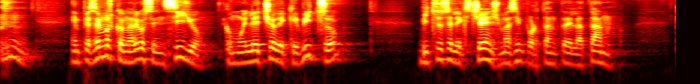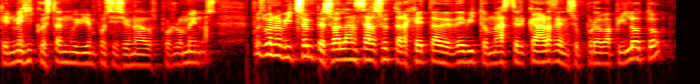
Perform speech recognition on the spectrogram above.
Empecemos con algo sencillo, como el hecho de que Bitso, Bitso es el exchange más importante de la TAM, que en México están muy bien posicionados, por lo menos. Pues bueno, Bitso empezó a lanzar su tarjeta de débito Mastercard en su prueba piloto,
